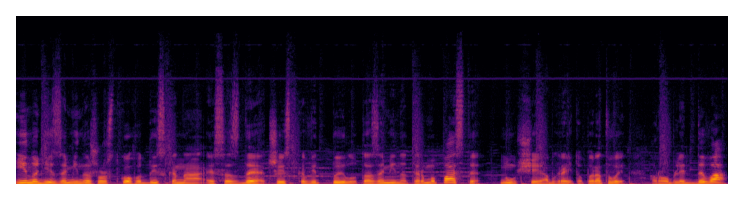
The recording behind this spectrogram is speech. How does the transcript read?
Іноді заміна жорсткого диска на SSD, чистка від пилу та заміна термопасти, ну ще й апгрейд оперативи, роблять дива.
